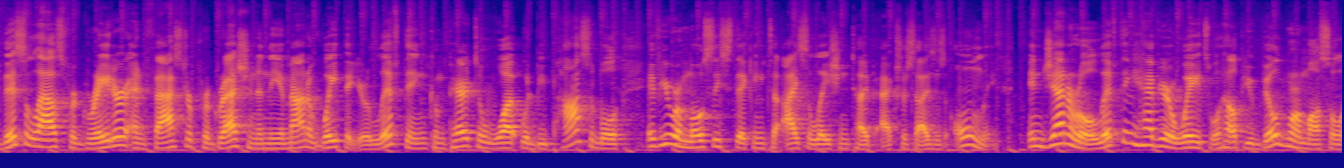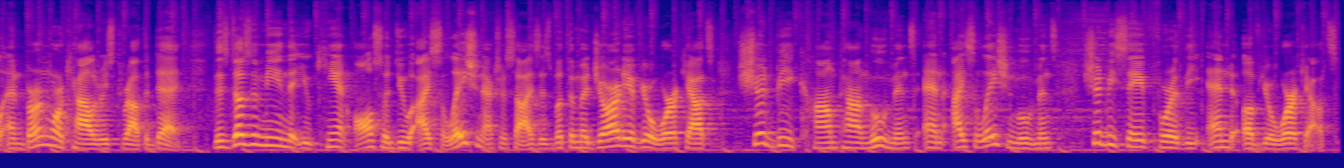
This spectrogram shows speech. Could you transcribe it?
This allows for greater and faster progression in the amount of weight that you're lifting compared to what would be possible if you were mostly sticking to isolation type exercises only. In general, lifting heavier weights will help you build more muscle and burn more calories throughout the day. This doesn't mean that you can't also do isolation exercises, but the majority of your workouts should be compound movements and isolation movements should be saved for the end of your workouts.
